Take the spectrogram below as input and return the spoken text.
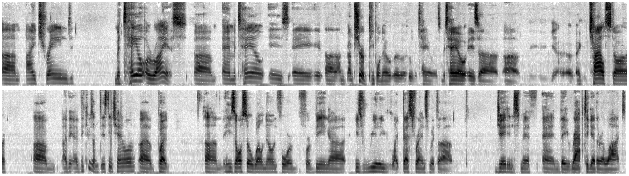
um, I trained Mateo Arias, um, and Mateo is a. Uh, I'm, I'm sure people know uh, who Mateo is. Mateo is a, a, a child star. Um, I think I think he was on Disney Channel, uh, but um, he's also well known for for being. Uh, he's really like best friends with uh, Jaden Smith, and they rap together a lot.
